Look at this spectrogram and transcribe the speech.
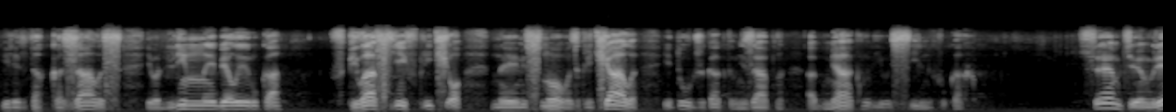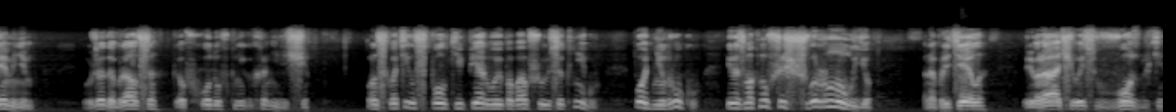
или это так казалось, его длинная белая рука впилась ей в плечо. Наэми снова закричала, и тут же как-то внезапно обмякла в его сильных руках. Сэм тем временем уже добрался ко входу в книгохранилище. Он схватил с полки первую попавшуюся книгу, поднял руку и, размахнувшись, швырнул ее. Она полетела, переворачиваясь в воздухе.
